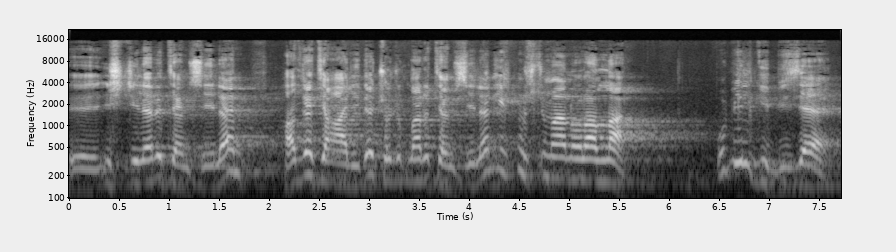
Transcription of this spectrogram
e, işçileri temsilen Hazreti Ali de çocukları temsilen ilk Müslüman olanlar. Bu bilgi bize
